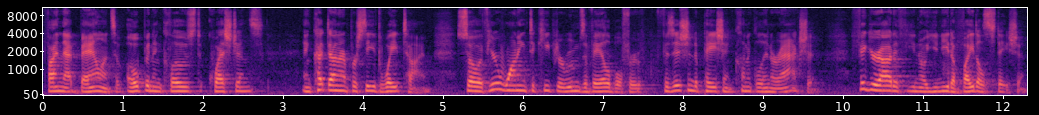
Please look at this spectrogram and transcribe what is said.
find that balance of open and closed questions, and cut down on perceived wait time. So if you're wanting to keep your rooms available for physician to patient clinical interaction, figure out if you know you need a vital station,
